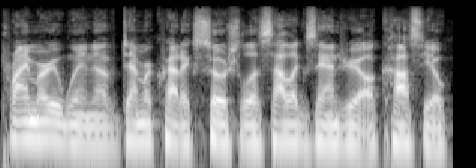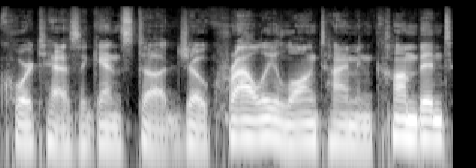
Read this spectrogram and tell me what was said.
primary win of Democratic Socialist Alexandria Ocasio Cortez against uh, Joe Crowley, longtime incumbent.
